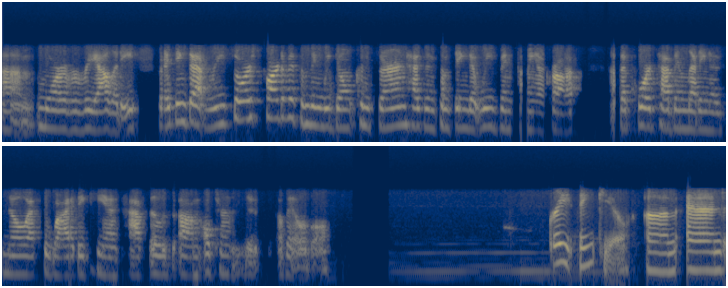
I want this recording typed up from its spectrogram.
um, more of a reality. But I think that resource part of it, something we don't concern, has been something that we've been coming across. The courts have been letting us know as to why they can't have those um, alternatives available. Great, thank you. Um, and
